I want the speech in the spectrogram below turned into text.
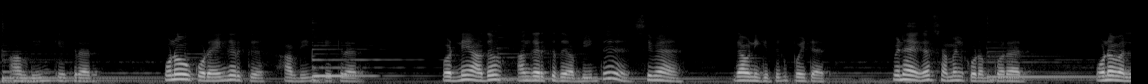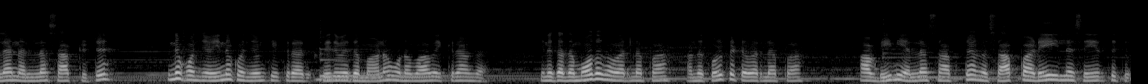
அப்படின்னு கேட்குறாரு உணவு கூட எங்கே இருக்குது அப்படின்னு கேட்குறாரு உடனே அதோ அங்கே இருக்குது அப்படின்ட்டு சிவன் கவனிக்கிறதுக்கு போயிட்டார். விநாயகர் சமையல் கூடம் போகிறாரு உணவெல்லாம் நல்லா சாப்பிட்டுட்டு இன்னும் கொஞ்சம் இன்னும் கொஞ்சம் கேட்குறாரு விதவிதமான உணவாக வைக்கிறாங்க. எனக்கு அந்த மோதகம் வரலப்பா அந்த கொழுக்கட்டை வரலப்பா அப்படின்னு எல்லாம் சாப்பிட்டு அங்கே சாப்பாடே இல்லை செய்கிறதுக்கு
